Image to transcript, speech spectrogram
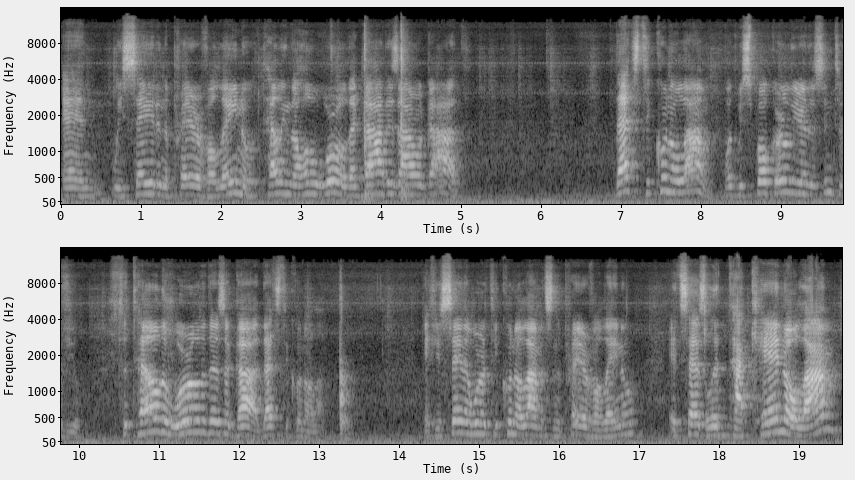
And we say it in the prayer of Aleinu, telling the whole world that God is our God. That's Tikkun Olam, what we spoke earlier in this interview. To tell the world that there's a God, that's Tikkun Olam. If you say the word Tikkun Olam, it's in the prayer of Aleinu. It says, L'taken Olam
